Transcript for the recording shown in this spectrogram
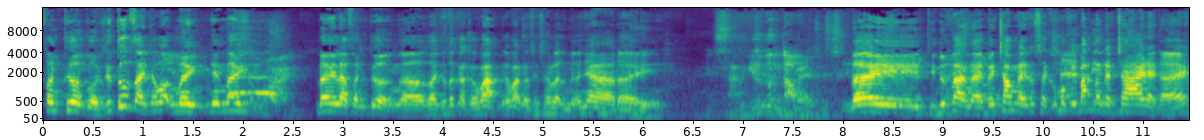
phần thưởng của YouTube dành cho bọn mình nhưng đây đây là phần thưởng ờ, dành cho tất cả các bạn. Các bạn có thể xem lần nữa nha. Đây. Đây thì nút vàng này bên trong này nó sẽ có một cái bạn đang đẹp trai này. Đấy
